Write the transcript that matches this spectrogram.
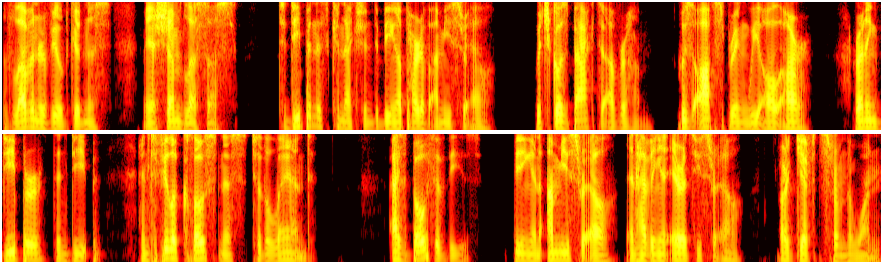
With love and revealed goodness, may Hashem bless us to deepen this connection to being a part of Am Yisrael, which goes back to Abraham, whose offspring we all are, running deeper than deep, and to feel a closeness to the land. As both of these, being an Am Yisrael and having an Eretz Yisrael, are gifts from the one,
